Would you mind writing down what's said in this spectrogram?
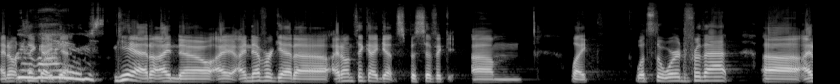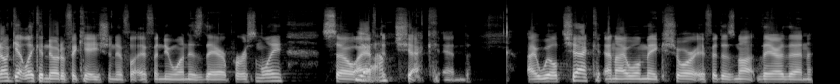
I don't We're think I get. Yeah, I know. I, I never get a. I don't think I get specific. Um, like what's the word for that? Uh, I don't get like a notification if if a new one is there personally. So I have to check, and I will check, and I will make sure if it is not there, then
